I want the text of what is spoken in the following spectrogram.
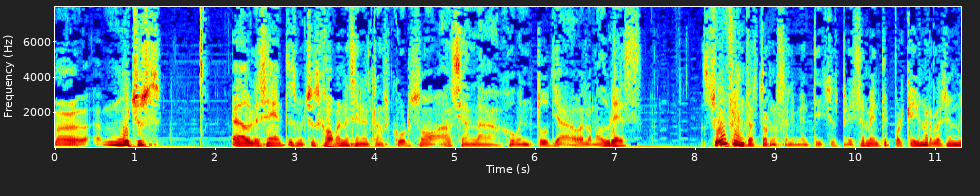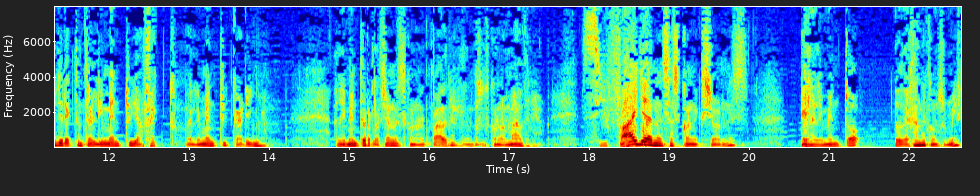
eh, muchos adolescentes, muchos jóvenes en el transcurso hacia la juventud ya o la madurez sufren trastornos alimenticios precisamente porque hay una relación muy directa entre alimento y afecto, alimento y cariño, alimento y relaciones con el padre, relaciones con la madre. Si fallan esas conexiones, el alimento lo dejan de consumir.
